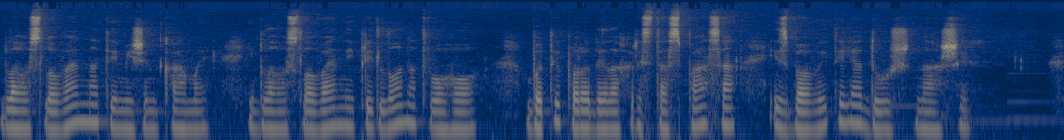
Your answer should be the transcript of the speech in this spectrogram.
благословенна ти між жінками, і благословенний плід лона Твого, бо Ти породила Христа Спаса і Збавителя душ наших.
